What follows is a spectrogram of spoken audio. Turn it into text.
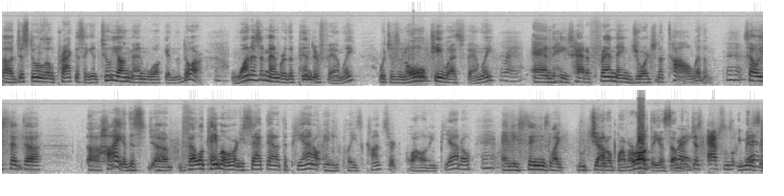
uh, just doing a little practicing, and two young men walk in the door. One is a member of the Pinder family, which is an old Key West family, Right. and he's had a friend named George Natal with him. So he said, uh, uh, hi, this uh, fellow came over and he sat down at the piano and he plays concert quality piano and he sings like Luciano Pavarotti or somebody, Right. Just absolutely menacing.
